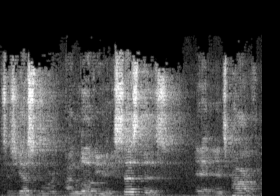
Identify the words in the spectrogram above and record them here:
He says, Yes, Lord, I love you. And he says this, and, it's powerful.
